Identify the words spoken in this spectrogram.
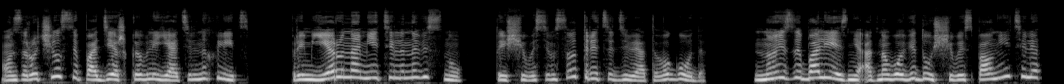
Он заручился поддержкой влиятельных лиц, Премьеру наметили на весну 1839 года, но из-за болезни одного ведущего исполнителя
